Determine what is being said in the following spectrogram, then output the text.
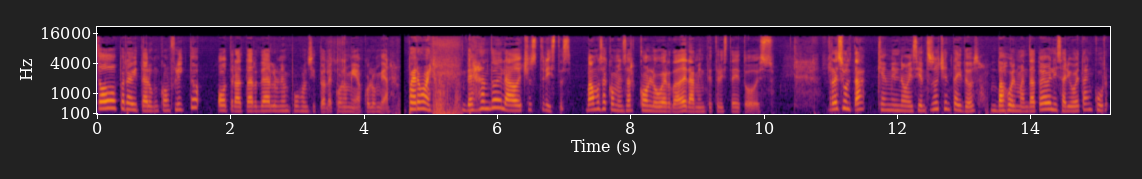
todo para evitar un conflicto o tratar de darle un empujoncito a la economía colombiana. Pero bueno, dejando de lado hechos tristes, vamos a comenzar con lo verdaderamente triste de todo esto. Resulta que en 1982, bajo el mandato de Belisario Betancourt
